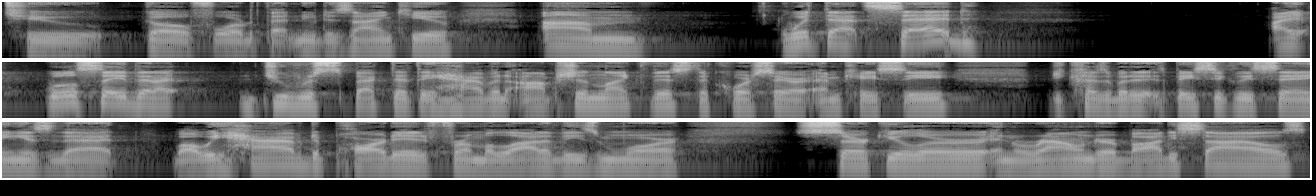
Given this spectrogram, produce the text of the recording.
to go forward with that new design cue. Um, with that said, I will say that I do respect that they have an option like this, the Corsair MKC, because what it's basically saying is that while we have departed from a lot of these more circular and rounder body styles,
